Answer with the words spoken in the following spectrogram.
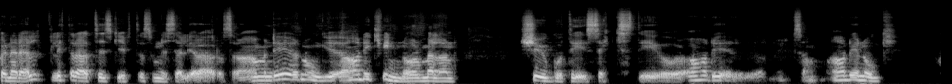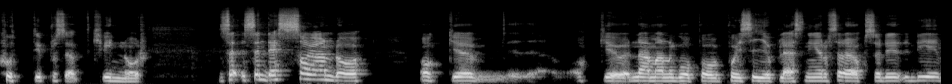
generellt, litterära tidskrifter som ni säljer här. Och sådär. ja, men det är nog ja, det är kvinnor mellan 20 till 60 och ja, det, är, liksom, ja, det är nog 70% kvinnor. Sen, sen dess har jag ändå, och, eh, och eh, när man går på poesiuppläsningar och sådär också, det, det,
